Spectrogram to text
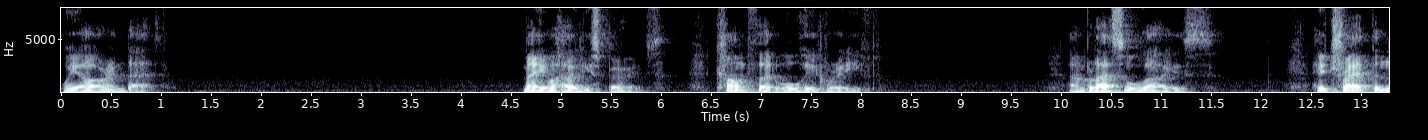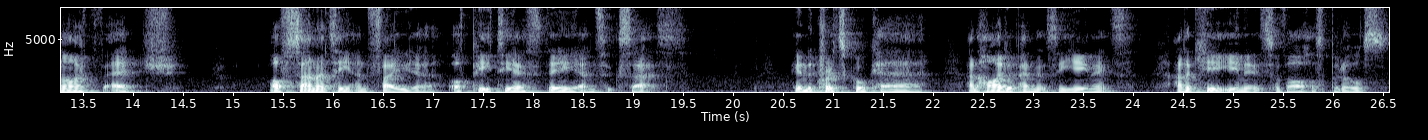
we are in death. May your Holy Spirit comfort all who grieve and bless all those who tread the knife edge of sanity and failure, of PTSD and success, in the critical care and high dependency units and acute units of our hospitals.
